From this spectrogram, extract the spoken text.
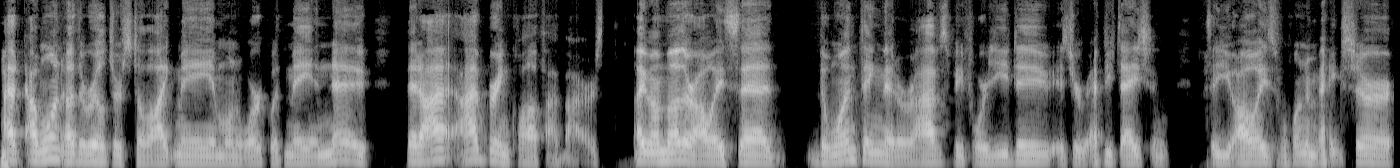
hmm. I, I want other realtors to like me and want to work with me and know that I, I bring qualified buyers. Like my mother always said, the one thing that arrives before you do is your reputation. So you always want to make sure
